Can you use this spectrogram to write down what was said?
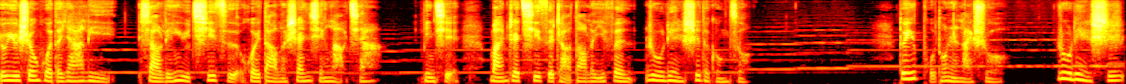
由于生活的压力，小林与妻子回到了山形老家，并且瞒着妻子找到了一份入殓师的工作。对于普通人来说，入殓师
